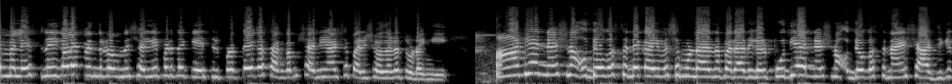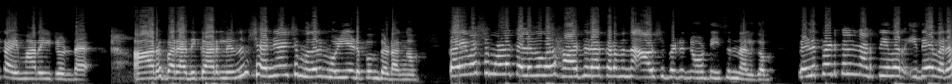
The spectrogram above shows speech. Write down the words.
M L A സ്ത്രീകളെ പിന്തുടർന്ന് ശല്യപ്പെടുത്തിയ കേസിൽ പ്രത്യേക സംഘം ശനിയാഴ്ച പരിശോധന തുടങ്ങി. ആദ്യ അന്വേഷണ ഉദ്യോഗസ്ഥന്റെ കൈവശമുണ്ടായിരുന്ന പരാതികൾ പുതിയ അന്വേഷണ ഉദ്യോഗസ്ഥനായ ഷാജിക്ക് കൈമാറിയിട്ടുണ്ട്. ആറ് പരാതിക്കാരിൽ നിന്നും ശനിയാഴ്ച മുതൽ മൊഴിയെടുപ്പും തുടങ്ങും. കൈവശമുള്ള തെളിവുകൾ ഹാജരാക്കണമെന്ന് ആവശ്യപ്പെട്ട് നോട്ടീസും നൽകും. വെളിപ്പെടുത്തൽ നടത്തിയവർ ഇതേവരെ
